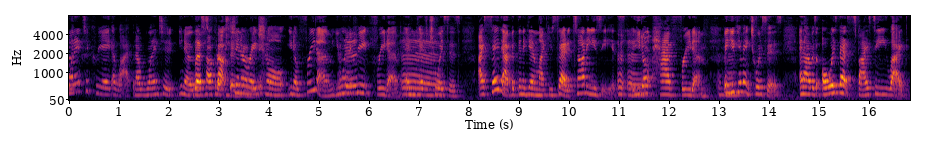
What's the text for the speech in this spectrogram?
wanted to create a life, and I wanted to, you know, they Less talk about friction, generational, you know, freedom. You wanted to Mhm. create freedom and of Mm. choices. I say that, but then again, like you said, it's not easy. It's Mm-mm. you don't have freedom, but Mm-hmm. you can make choices. And I was always that spicy, like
